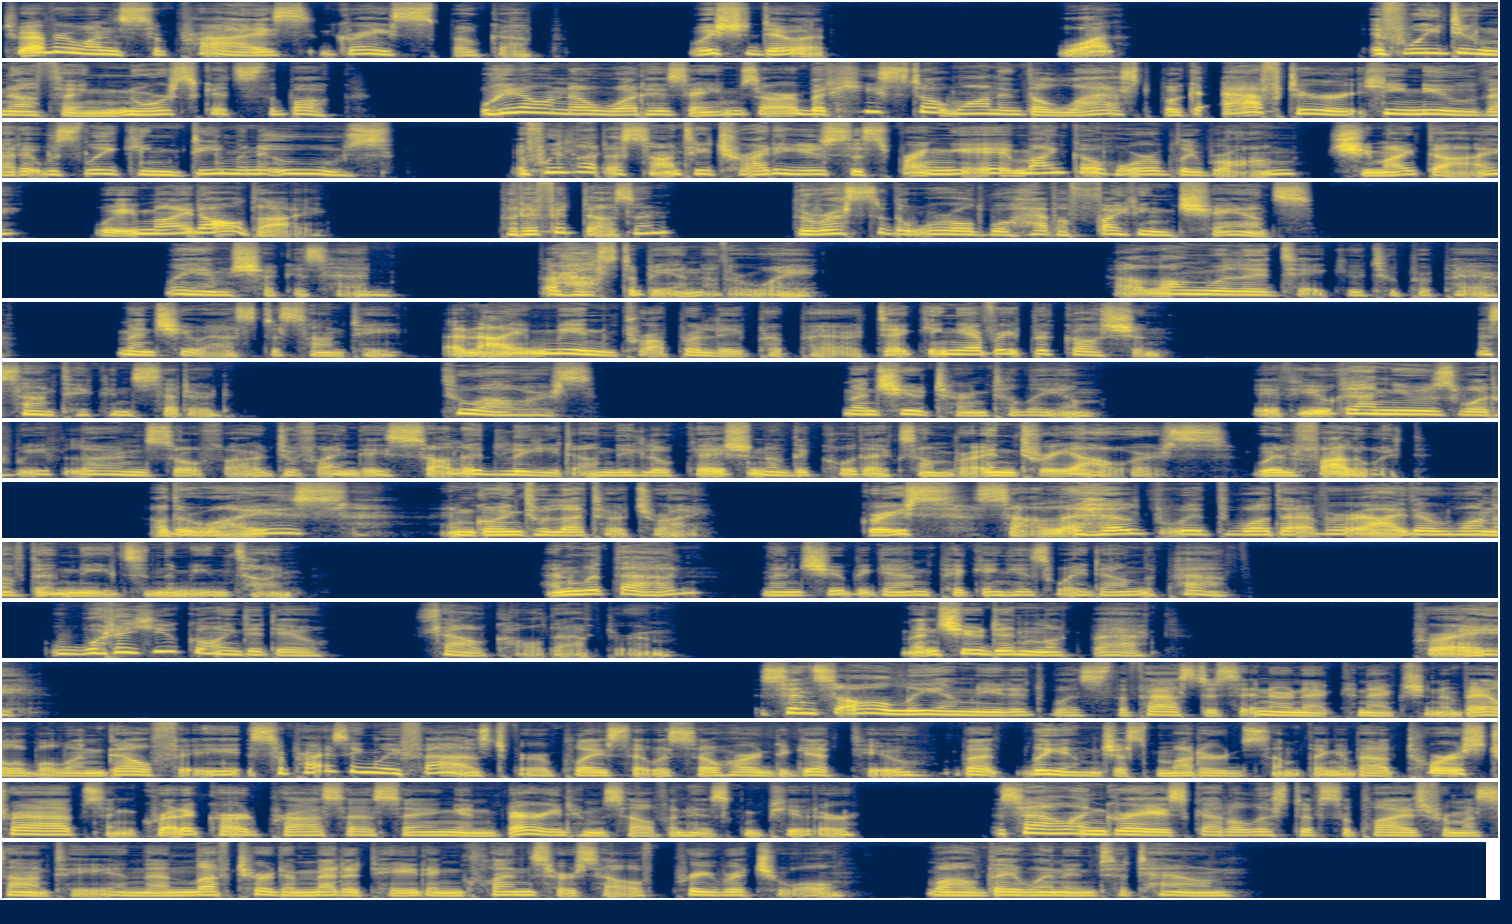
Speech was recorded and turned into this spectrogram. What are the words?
To everyone's surprise, Grace spoke up. We should do it. What? If we do nothing, Norse gets the book. We don't know what his aims are, but he still wanted the last book after he knew that it was leaking demon ooze. If we let Asanti try to use the spring, it might go horribly wrong. She might die. We might all die. But if it doesn't, the rest of the world will have a fighting chance. Liam shook his head. There has to be another way. How long will it take you to prepare? Menchu asked Asanti, And I mean properly prepare, taking every precaution. Asanti considered. Two hours. Menchu turned to Liam. If you can use what we've learned so far to find a solid lead on the location of the Codex Umbra in three hours, we'll follow it. Otherwise, I'm going to let her try. Grace, Sal, help with whatever either one of them needs in the meantime. And with that, Menchu began picking his way down the path. What are you going to do? Sal called after him. Menchu didn't look back. Pray. Since all Liam needed was the fastest internet connection available in Delphi, surprisingly fast for a place that was so hard to get to, but Liam just muttered something about tourist traps and credit card processing and buried himself in his computer. Sal and Grace got a list of supplies from Asanti and then left her to meditate and cleanse herself pre ritual while they went into town.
